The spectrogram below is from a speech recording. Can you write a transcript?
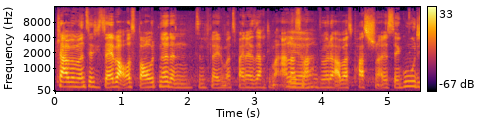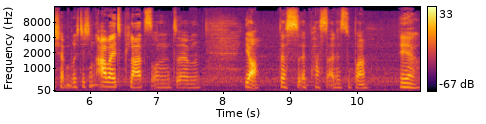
Klar, wenn man es sich selber ausbaut, ne, dann sind vielleicht immer zwei, drei Sachen, die man anders ja. machen würde, aber es passt schon alles sehr gut. Ich habe einen richtigen Arbeitsplatz und ähm, ja, das äh, passt alles super. Ja.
